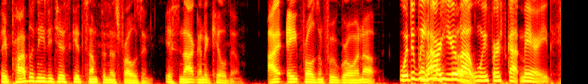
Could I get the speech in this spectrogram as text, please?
they probably need to just get something that's frozen. It's not going to kill them. I ate frozen food growing up. what did we And I'm a argue about when we first got married?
